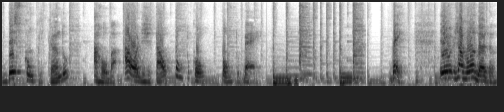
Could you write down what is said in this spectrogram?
descomplicando@aodigital.com.br. Bem, eu já vou andando.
